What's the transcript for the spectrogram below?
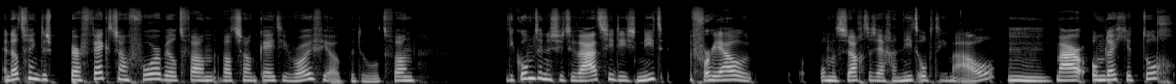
En dat vind ik dus perfect zo'n voorbeeld van wat zo'n Katie Royvie ook bedoelt. Van, die komt in een situatie die is niet voor jou, om het zacht te zeggen, niet optimaal. Mm. Maar omdat je toch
